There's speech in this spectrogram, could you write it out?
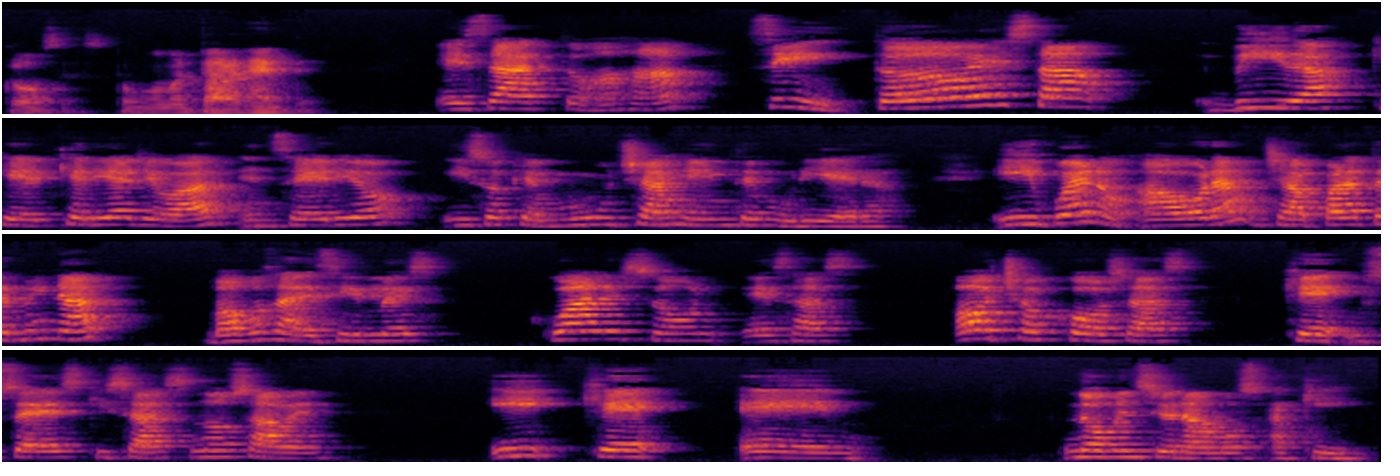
cosas, como matar gente. Exacto, ajá. Sí, todo esta vida que él quería llevar en serio hizo que mucha gente muriera. Y bueno, ahora ya para terminar, vamos a decirles cuáles son esas ocho cosas que ustedes quizás no saben y que eh, no mencionamos aquí.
